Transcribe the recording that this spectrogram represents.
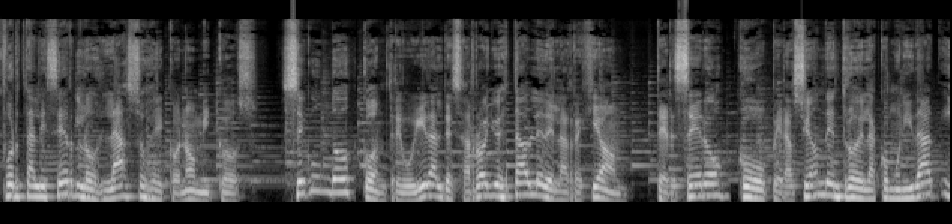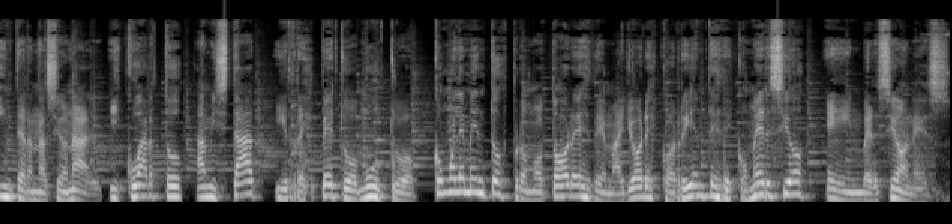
fortalecer los lazos económicos. Segundo, contribuir al desarrollo estable de la región. Tercero, cooperación dentro de la comunidad internacional. Y cuarto, amistad y respeto mutuo, como elementos promotores de mayores corrientes de comercio e inversiones.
